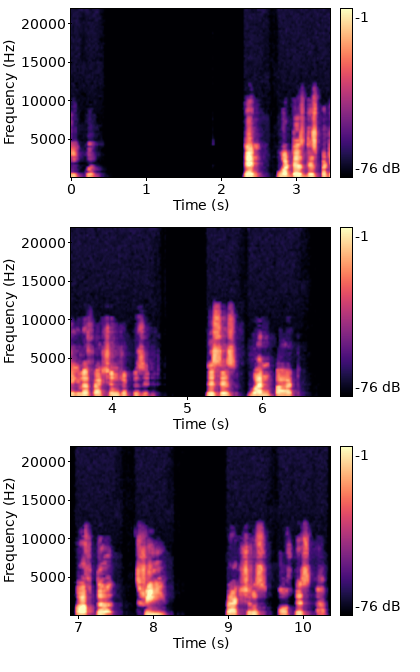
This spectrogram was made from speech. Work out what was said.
equal. Then what does this particular fraction represent? This is one part of the three fractions of this apple.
